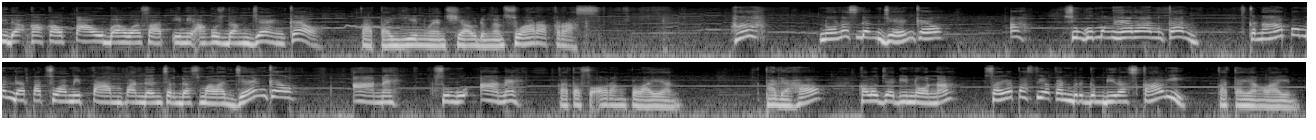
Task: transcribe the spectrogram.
Tidakkah kau tahu bahwa saat ini aku sedang jengkel? Kata Yin Wenxiao dengan suara keras. Hah? Nona sedang jengkel? Ah, sungguh mengherankan. Kenapa mendapat suami tampan dan cerdas malah jengkel? Aneh, sungguh aneh, kata seorang pelayan. Padahal, kalau jadi nona, saya pasti akan bergembira sekali, kata yang lain.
